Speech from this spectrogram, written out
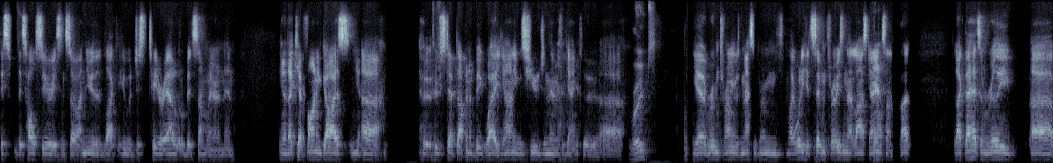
this this whole series. And so I knew that like he would just teeter out a little bit somewhere, and then you know, they kept finding guys uh, who, who stepped up in a big way. Yanni was huge in them yeah. for game two. Uh, Rubes. Yeah, Reuben Te Rangi was massive from like what he hit seven threes in that last game yeah. or something, right? Like they had some really uh,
